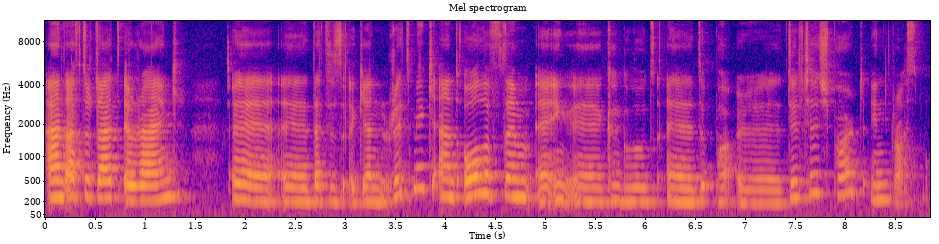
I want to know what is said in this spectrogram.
and after that a rang. Uh, uh, that is again rhythmic, and all of them uh, in, conclude the par- Dilchesh part in Rast Mugham.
